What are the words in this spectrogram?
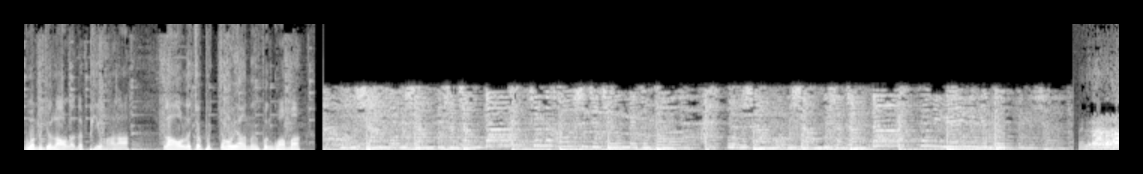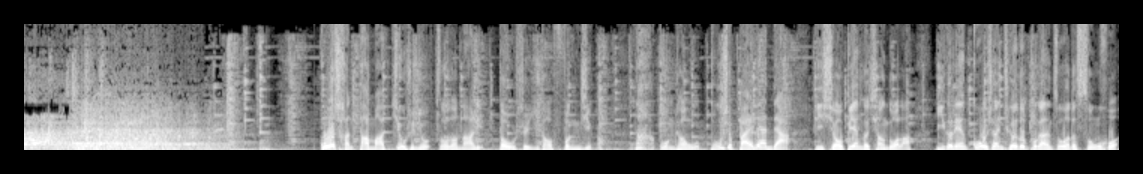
我们就老了的屁话了啊！老了就不照样能疯狂吗？国产大妈就是牛，走到哪里都是一道风景啊！那广场舞不是白练的，比小编可强多了。一个连过山车都不敢坐的怂货，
